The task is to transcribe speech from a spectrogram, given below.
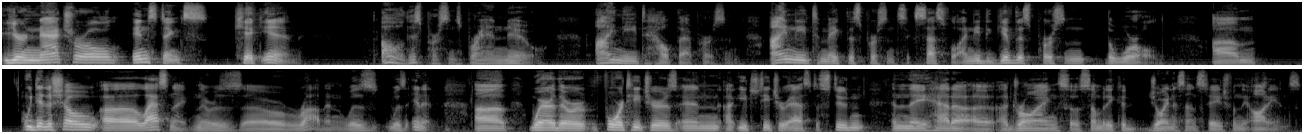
your natural instincts kick in. Oh, this person's brand new. I need to help that person. I need to make this person successful. I need to give this person the world. Um, we did a show uh, last night, and there was uh, Robin was was in it, uh, where there were four teachers, and uh, each teacher asked a student, and then they had a, a, a drawing so somebody could join us on stage from the audience.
